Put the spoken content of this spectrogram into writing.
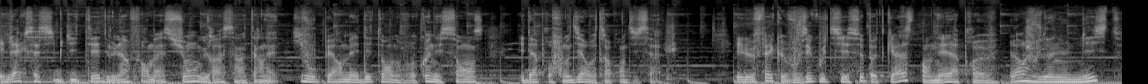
est l'accessibilité de l'information grâce à Internet, qui vous permet d'étendre vos connaissances et d'approfondir votre apprentissage. Et le fait que vous écoutiez ce podcast en est la preuve. Alors je vous donne une liste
